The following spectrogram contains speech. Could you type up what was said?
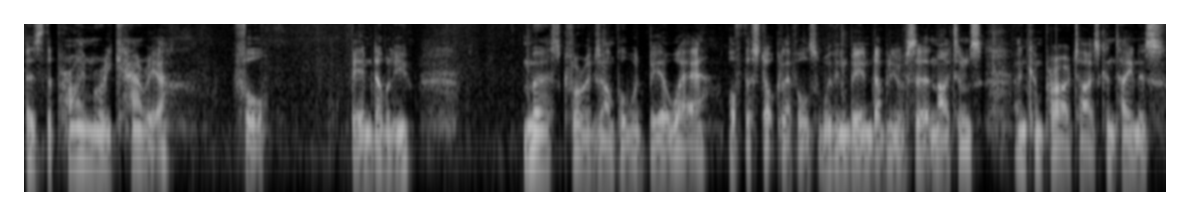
as the primary carrier for BMW, Maersk, for example, would be aware of the stock levels within BMW of certain items and can prioritise containers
